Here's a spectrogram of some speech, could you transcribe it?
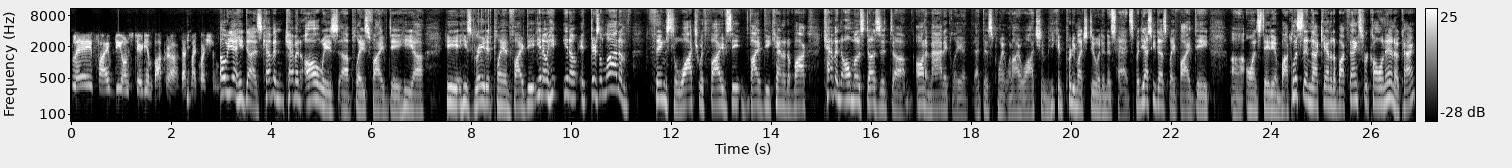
play 5D on Stadium Baccarat? That's my question. Oh yeah, he does. Kevin Kevin always uh, plays 5D. He uh, he he's great at playing 5D. You know he you know it, there's a lot of things to watch with 5Z, 5D Canada Bach. Kevin almost does it um, automatically at, at this point when I watch him. He can pretty much do it in his heads. But yes, he does play 5D uh, on Stadium Bach. Listen, uh, Canada Bach, thanks for calling in, okay?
